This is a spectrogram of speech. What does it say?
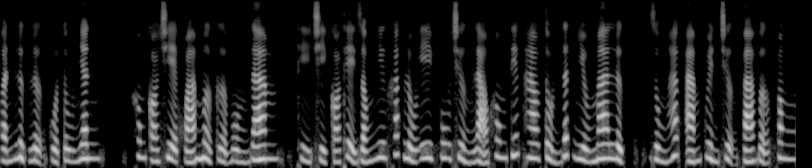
ấn lực lượng của tù nhân. Không có chìa khóa mở cửa buồng giam, thì chỉ có thể giống như khắc lồ y phu trưởng lão không tiếc hao tổn rất nhiều ma lực, dùng hắc ám quyền trưởng phá vỡ phong.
